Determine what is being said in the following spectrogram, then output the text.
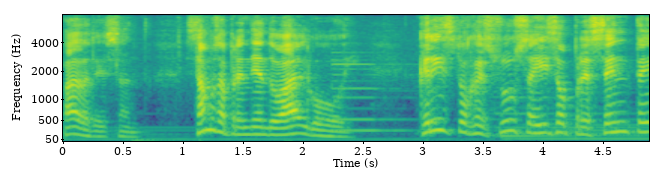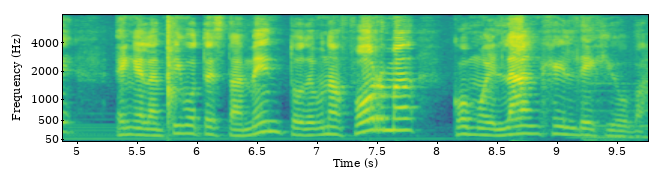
Padre Santo, estamos aprendiendo algo hoy. Cristo Jesús se hizo presente en el Antiguo Testamento de una forma como el ángel de Jehová.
